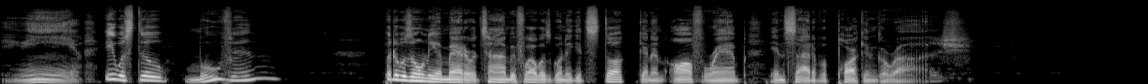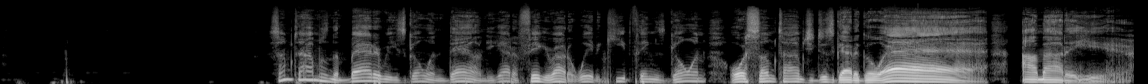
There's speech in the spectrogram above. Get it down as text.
It was still moving but it was only a matter of time before I was going to get stuck in an off ramp inside of a parking garage. Sometimes when the battery's going down, you got to figure out a way to keep things going, or sometimes you just got to go, ah, I'm out of here.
